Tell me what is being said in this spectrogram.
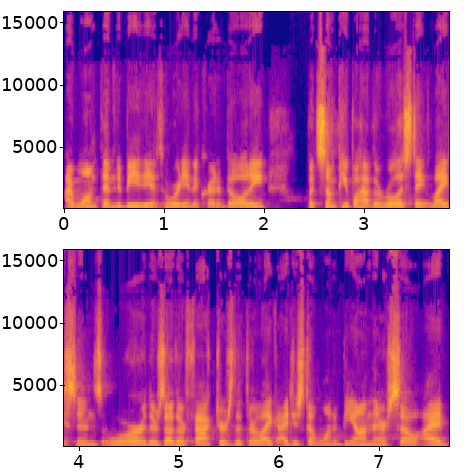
i want them to be the authority and the credibility. But some people have the real estate license or there's other factors that they're like i just don't want to be on there. So i've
